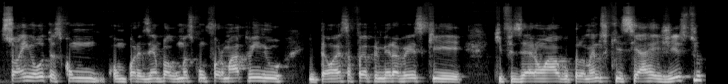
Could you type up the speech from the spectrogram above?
Só em outras, como, como por exemplo algumas com formato em U. Então essa foi a primeira vez que, que fizeram algo, pelo menos que se há registro,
